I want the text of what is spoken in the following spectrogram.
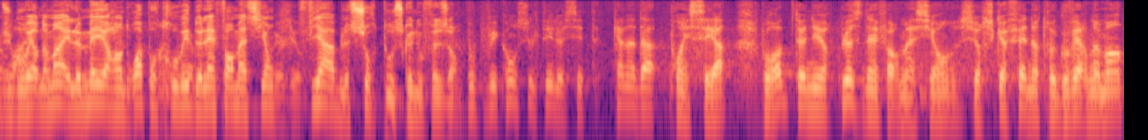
du gouvernement est le meilleur endroit pour trouver de l'information sur tout ce que nous faisons. Vous pouvez consulter le site canada.ca pour obtenir plus d'informations sur ce que fait notre gouvernement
